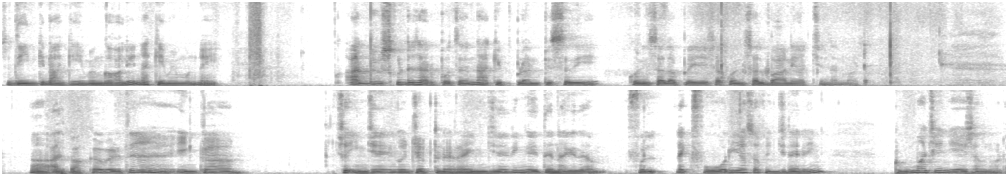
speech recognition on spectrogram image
సో దీనికి నాకు ఏమేమి కావాలి నాకు ఏమేమి ఉన్నాయి? అని చూసుకుంటే సరిపోతుందని నాకు ఇప్పుడు అనిపిస్తుంది. కొన్నిసార్లు అప్లై చేసా కొన్నిసార్లు బాగానే వచ్చిందనమాట అది పక్క పెడితే ఇంకా సో ఇంజనీరింగ్ గురించి చెప్తున్నారా ఇంజనీరింగ్ అయితే నాకు ఏదో full like four years of engineering too much enjoy చేసాం అనమాట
